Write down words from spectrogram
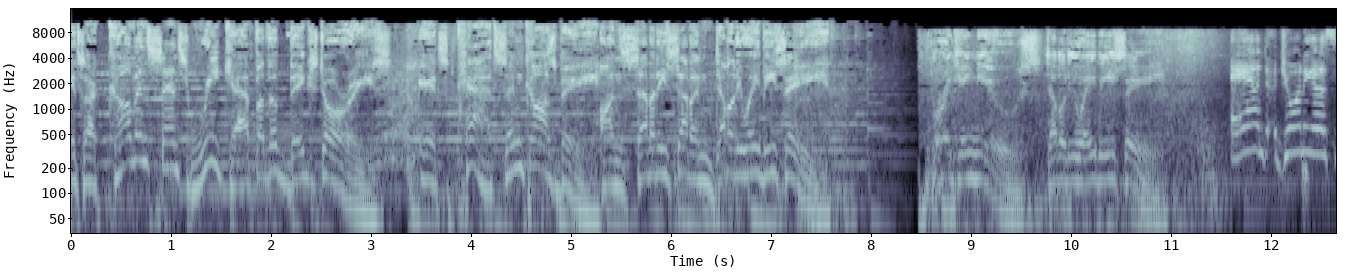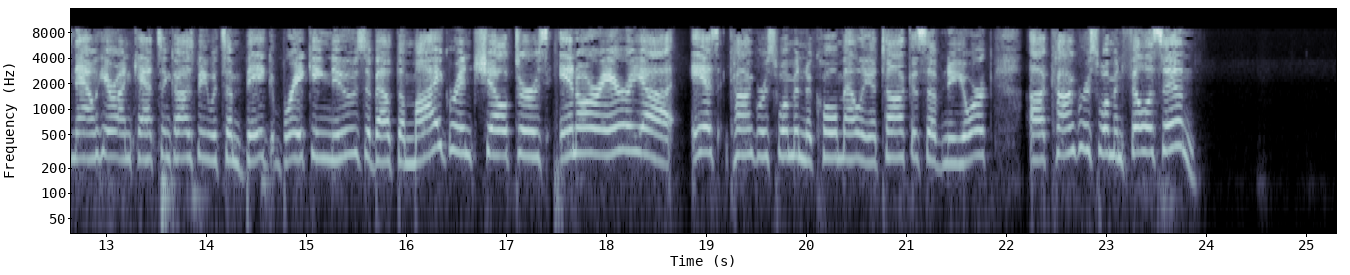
It's a common sense recap of the big stories. It's Cats and Cosby on 77 WABC. Breaking news, WABC. And joining us now here on Cats and Cosby with some big breaking news about the migrant shelters in our area is Congresswoman Nicole Malliotakis of New York. Uh, Congresswoman, fill us in.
